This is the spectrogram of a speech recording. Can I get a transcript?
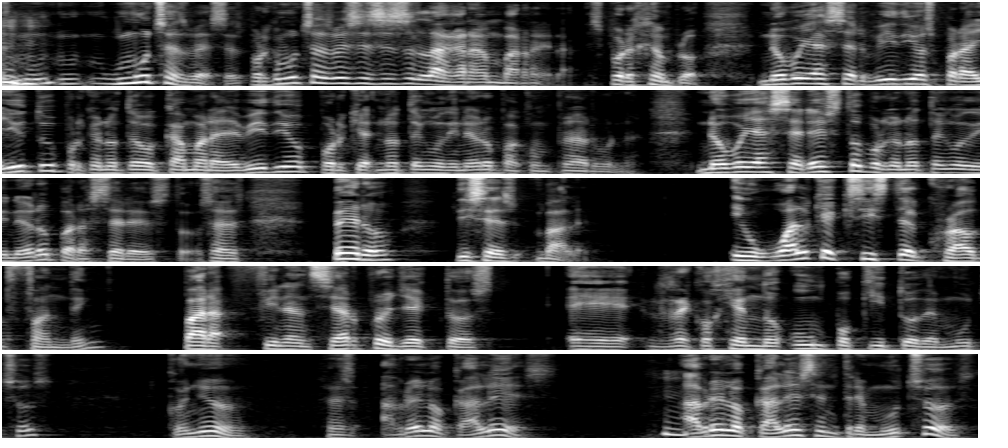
Muchas veces, porque muchas veces esa es la gran barrera. Es, por ejemplo, no voy a hacer vídeos para YouTube porque no tengo cámara de vídeo, porque no tengo dinero para comprar una. No voy a hacer esto porque no tengo dinero para hacer esto. ¿sabes? Pero dices, vale, igual que existe el crowdfunding para financiar proyectos eh, recogiendo un poquito de muchos, coño, ¿sabes? abre locales. Abre locales entre muchos.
